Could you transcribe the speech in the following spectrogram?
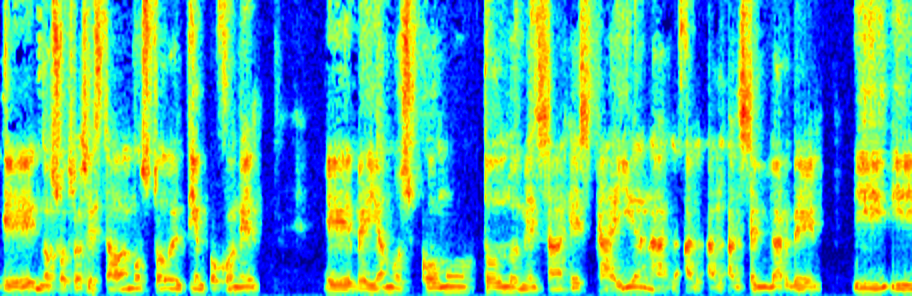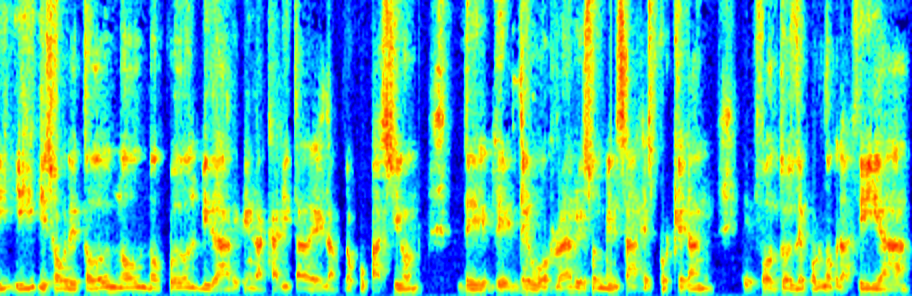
Eh, nosotros estábamos todo el tiempo con él eh, veíamos cómo todos los mensajes caían al, al, celular de él y, y, sobre todo no, no puedo olvidar en la carita de él la preocupación de, de, borrar esos mensajes porque eran eh, fotos de pornografía,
